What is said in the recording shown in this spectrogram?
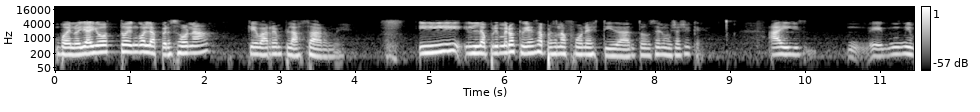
bueno, ya yo tengo la persona que va a reemplazarme. Y lo primero que vio en esa persona fue honestidad. Entonces el muchacho que, ay, eh,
